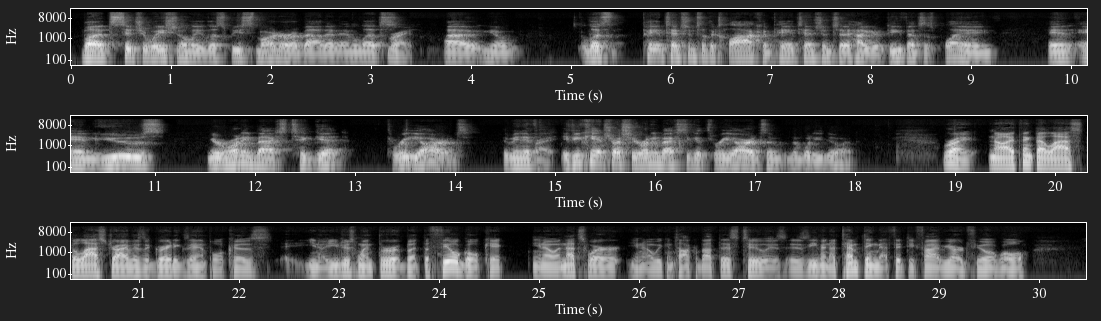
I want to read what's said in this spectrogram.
but situationally, let's be smarter about it and let's, right. uh, you know, let's pay attention to the clock and pay attention to how your defense is playing, and and use your running backs to get three yards. I mean, if right. if you can't trust your running backs to get three yards, then, then what are you doing? Right. No, I think that last the last drive is a great example because you know you just went through it, but the field goal kick, you know, and that's where you know we can talk about this too. Is is even attempting that 55 yard field goal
